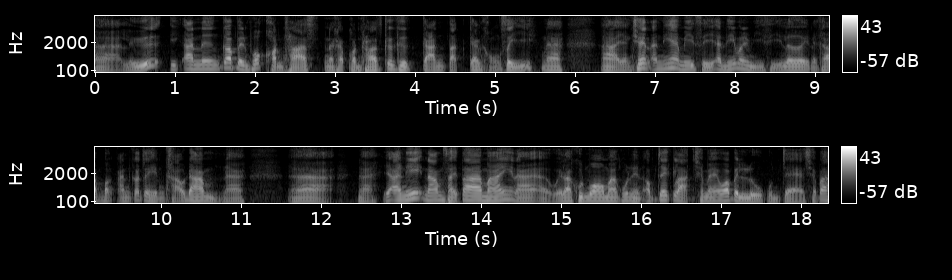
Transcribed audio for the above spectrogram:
อ่า หรืออีกอันนึงก็เป็นพวก contrast นะครับ contrast ก็คือการตัดกันของสีนะ อ่าอย่างเช่นอันนี้มีสีอันนี้ไม่มีสีเลยนะครับ บางอันก็จะเห็นขาวดำนะอ่านะอย่างอันนี้นำสายตาไหมนะเเวลาคุณมองมาคุณเห็นอ็อบเจกต์หลักใช่ไหมว่าเป็นรูกุญแจใช่ปะ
